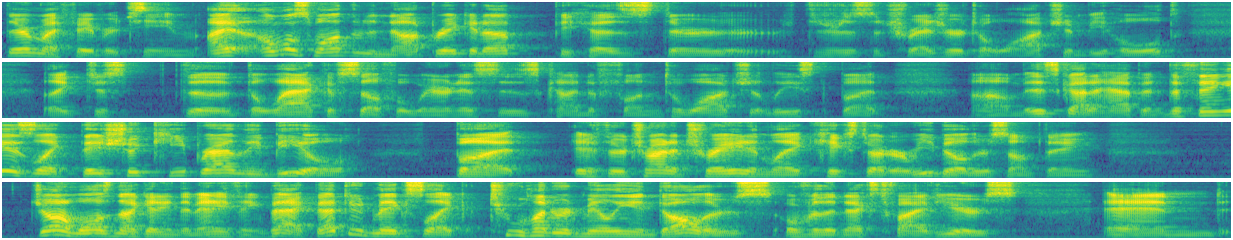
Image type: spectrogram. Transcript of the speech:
they're my favorite team. I almost want them to not break it up because they're they're just a treasure to watch and behold like just the the lack of self awareness is kind of fun to watch at least, but um, it's got to happen. The thing is, like, they should keep Bradley Beal, but if they're trying to trade and like kickstart a rebuild or something, John Wall's not getting them anything back. That dude makes like two hundred million dollars over the next five years, and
